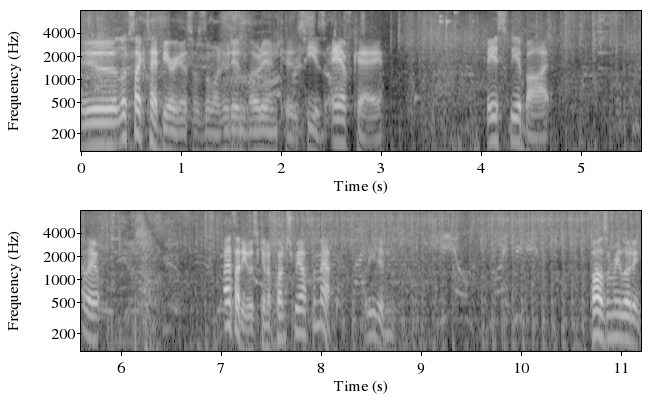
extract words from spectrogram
Ooh, it looks like Tiberius was the one who didn't load in because he is AFK. Basically a bot. Hello. I thought he was gonna punch me off the map, but he didn't. Pause, I'm reloading.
